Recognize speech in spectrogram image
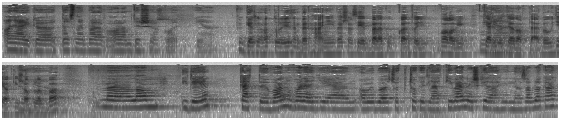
anyáik uh, tesznek bele valamit, és akkor ilyen. Független attól, hogy az ember hány éves, azért belekukkant, hogy valami került a naptárba, ugye, a kis Igen. ablakba. Nálam idén kettő van, van egy ilyen, amiből csak csokit lehet kivenni, és ki lehet nyitni az ablakán,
